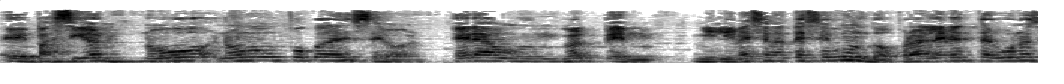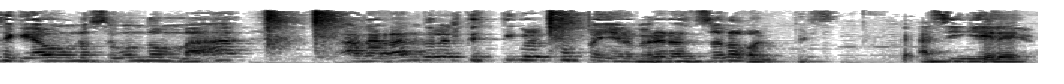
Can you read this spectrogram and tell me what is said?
eh, pasión, no hubo, no hubo un poco de deseo. Era un golpe milimésimas de segundo. Probablemente algunos se quedaban unos segundos más agarrándole el testículo al compañero, pero eran solo golpes. Así que...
